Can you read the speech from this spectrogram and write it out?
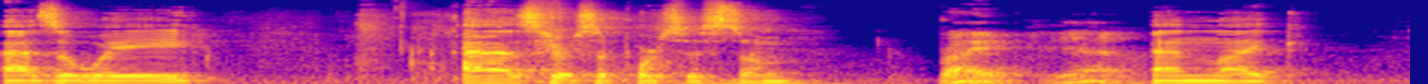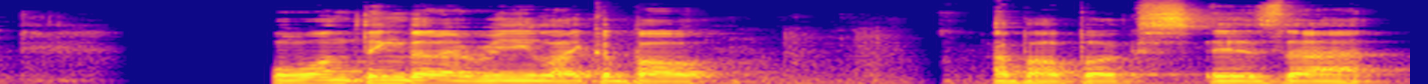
as a way, as her support system. right, yeah. And like, one thing that I really like about about books is that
